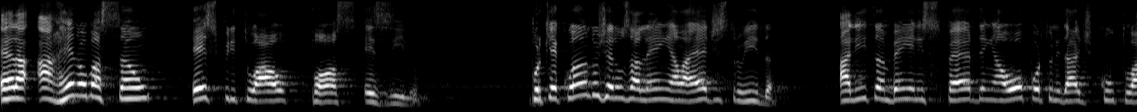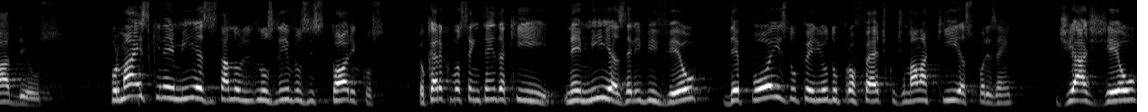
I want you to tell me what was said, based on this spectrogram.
era a renovação espiritual pós-exílio. Porque quando Jerusalém ela é destruída, ali também eles perdem a oportunidade de cultuar a Deus. Por mais que Neemias está no, nos livros históricos, eu quero que você entenda que Neemias ele viveu depois do período profético de Malaquias, por exemplo, de Ageu,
